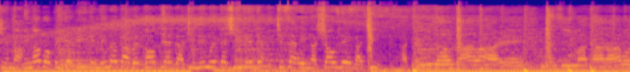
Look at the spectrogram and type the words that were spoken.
ရှင်မနေငါဘောပေးတဲ့ဒီလေးနေဘက်ကပဲခေါက်ပြက်တာကြည့်နေငွေတက်ရှိသေးတဲ့ချစ်ဆက်အိမ်ကရှောက်လေကကြည့်အတူကြောင့်ထားပါရဲ့နင်းစီမှာခါလာဖို့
